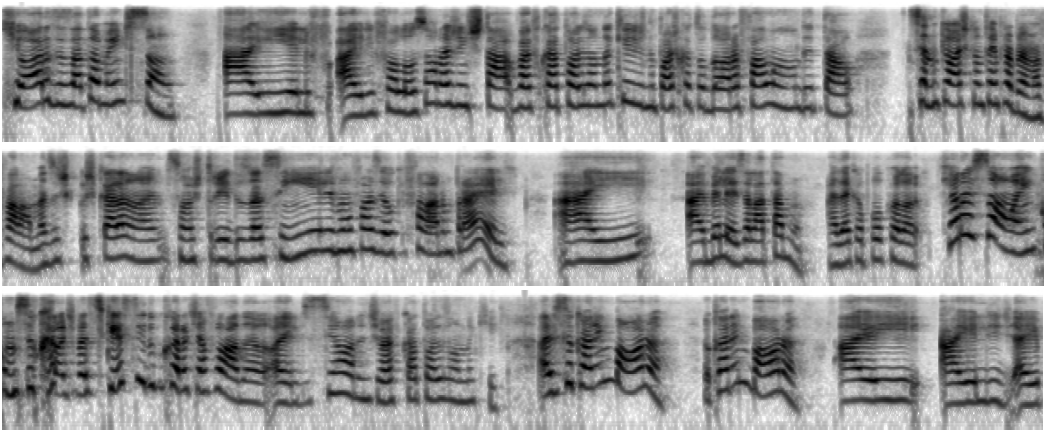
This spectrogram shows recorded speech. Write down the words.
que horas exatamente são. Aí ele, aí ele falou, senhora, a gente tá, vai ficar atualizando aqui, a gente não pode ficar toda hora falando e tal. Sendo que eu acho que não tem problema falar, mas os, os caras né, são instruídos assim e eles vão fazer o que falaram para eles. Aí, aí beleza, lá tá bom. Aí daqui a pouco ela, que horas são, hein? Como se o cara tivesse esquecido o que o cara tinha falado. Aí ele disse, senhora, a gente vai ficar atualizando aqui. Aí ele disse, eu quero ir embora, eu quero ir embora. Aí, aí, ele, aí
